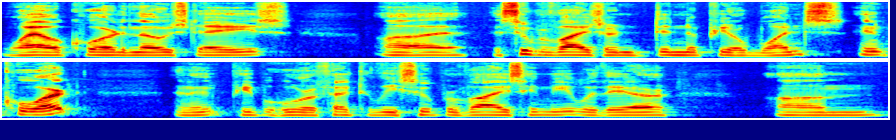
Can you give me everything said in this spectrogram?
wild court in those days, uh, the supervisor didn't appear once in court, and the people who were effectively supervising me were there um,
